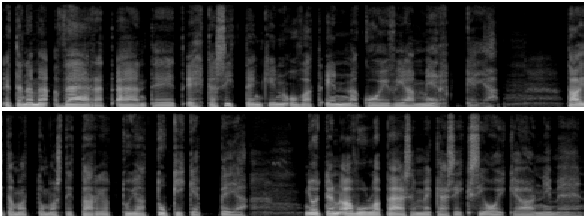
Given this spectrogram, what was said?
että nämä väärät äänteet ehkä sittenkin ovat ennakoivia merkkejä, taitamattomasti tarjottuja tukikeppejä, joiden avulla pääsemme käsiksi oikeaan nimeen.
